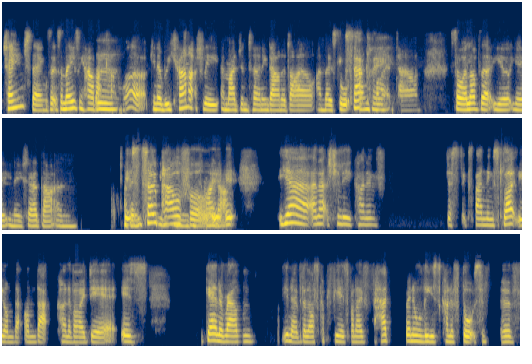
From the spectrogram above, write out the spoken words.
change things. It's amazing how that mm. can work. You know, we can actually imagine turning down a dial and those thoughts exactly. can quiet down. So I love that you, you you know you shared that and it's so powerful it, it, yeah and actually kind of just expanding slightly on that on that kind of idea is again around you know the last couple of years when i've had when all these kind of thoughts have, have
